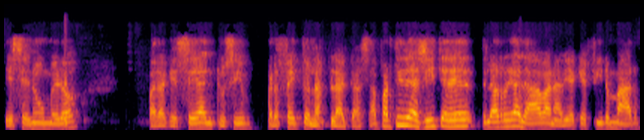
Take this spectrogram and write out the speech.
ese número para que sea inclusive perfecto en las placas. A partir de allí te, te la regalaban, había que firmar.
